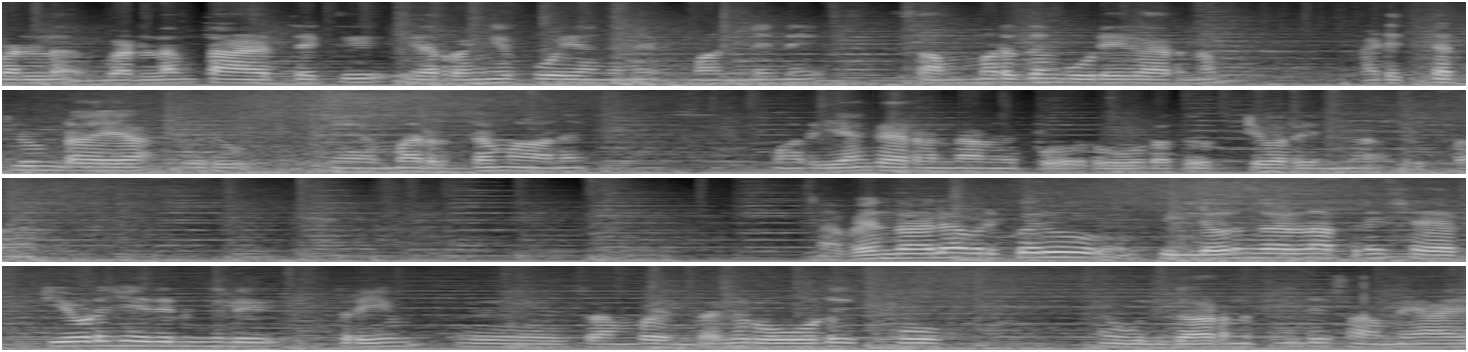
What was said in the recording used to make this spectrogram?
വെള്ളം വെള്ള താഴത്തേക്ക് ഇറങ്ങിപ്പോയി അങ്ങനെ മണ്ണിന് സമ്മർദ്ദം കൂടിയ കാരണം അടിത്തട്ടിലുണ്ടായ ഒരു മർദ്ദമാണ്. മറിയാൻ കാരണം എന്നാണ് ഇപ്പോൾ റോഡ് അതോറിറ്റി പറയുന്ന ഒരു സാധനം. അപ്പൊ എന്തായാലും അവർക്കൊരു പില്ലറും കാരണം അത്രയും സേഫ്റ്റിയോടെ ചെയ്തിരുന്നെങ്കിൽ ഇത്രയും സംഭവം എന്തായാലും റോഡ് ഇപ്പോൾ ഉദ്ഘാടനത്തിന്റെ സമയമായ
